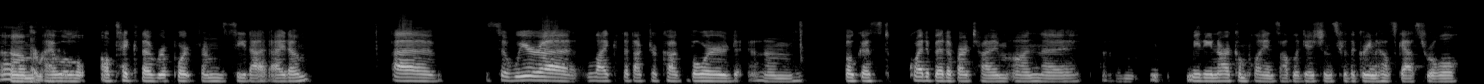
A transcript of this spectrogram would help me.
Um, I will, I'll take the report from CDOT item. Uh, so we're, uh, like the DRCOG board, um, focused quite a bit of our time on the, um, meeting our compliance obligations for the greenhouse gas rule.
